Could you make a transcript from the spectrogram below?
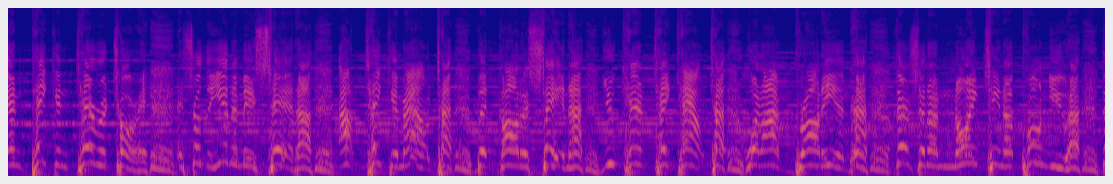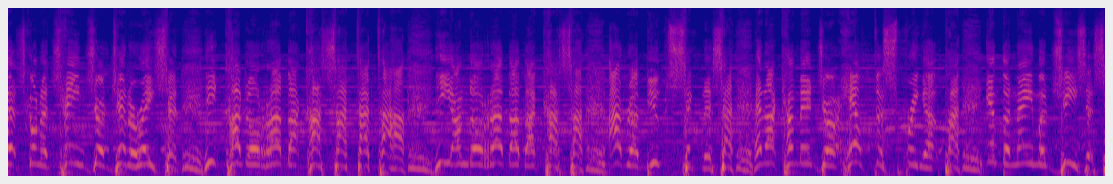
and taking territory. And so the enemy said, uh, I'll take him out. Uh, but God is saying, uh, You can't take out uh, what I've brought in. There's an anointing upon you that's going to change your generation. I rebuke sickness and I command your health to spring up in the name of Jesus.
